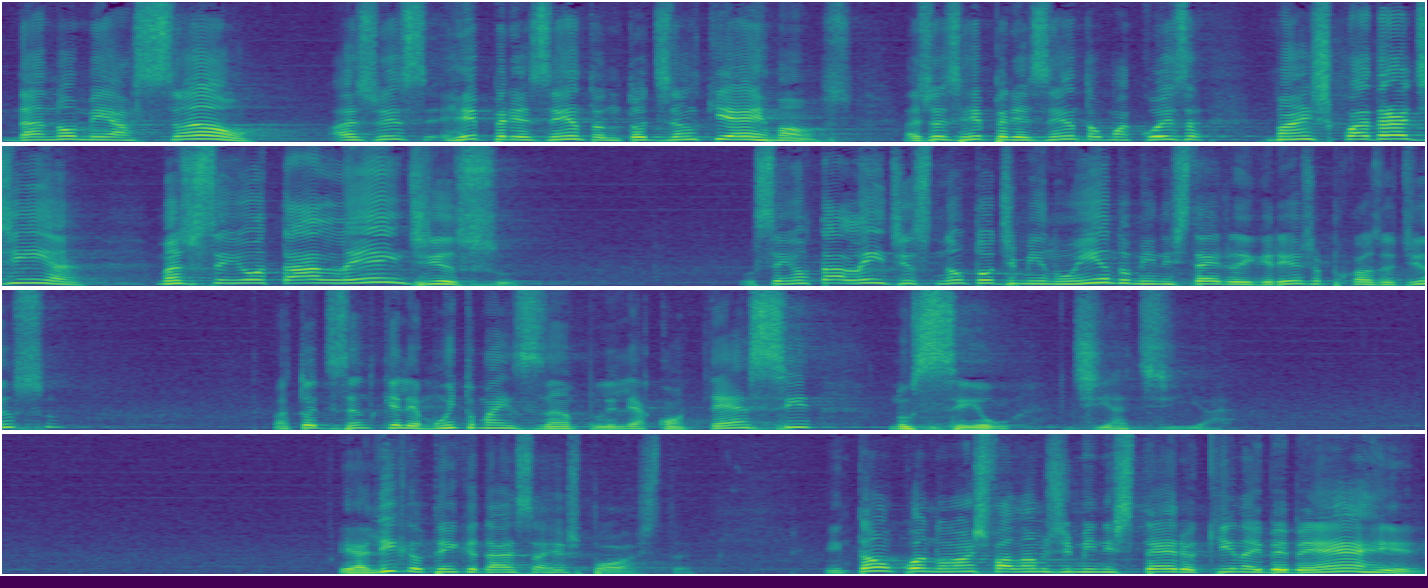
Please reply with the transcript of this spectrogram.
da nomeação, às vezes representa, não estou dizendo que é, irmãos, às vezes representa uma coisa mais quadradinha, mas o Senhor está além disso. O Senhor está além disso. Não estou diminuindo o ministério da igreja por causa disso, mas estou dizendo que ele é muito mais amplo, ele acontece no seu dia a dia. É ali que eu tenho que dar essa resposta. Então, quando nós falamos de ministério aqui na IBBR,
